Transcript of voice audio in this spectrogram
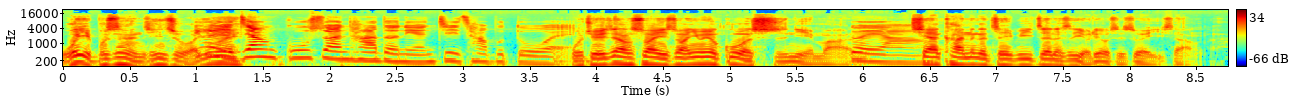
我也不是很清楚啊，因为你这样估算他的年纪差不多哎、欸。我觉得这样算一算，因为又过了十年嘛。对啊。现在看那个 JB 真的是有六十岁以上了。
